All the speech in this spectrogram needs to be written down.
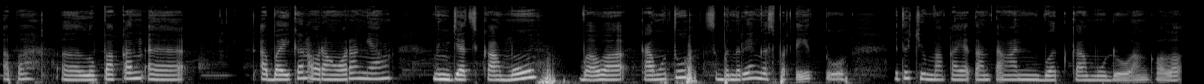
apa uh, lupakan uh, abaikan orang-orang yang menjudge kamu bahwa kamu tuh sebenarnya nggak seperti itu. Itu cuma kayak tantangan buat kamu doang. Kalau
